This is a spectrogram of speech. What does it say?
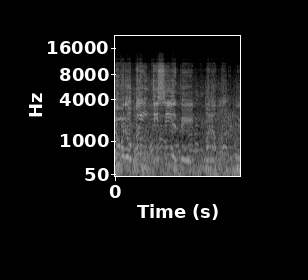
número 27 para Marco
